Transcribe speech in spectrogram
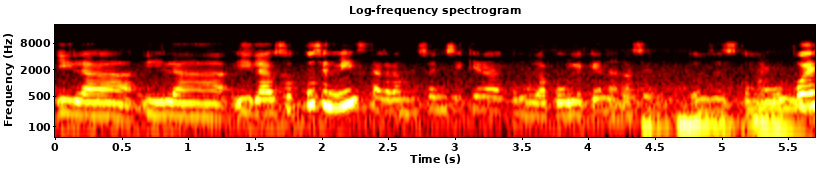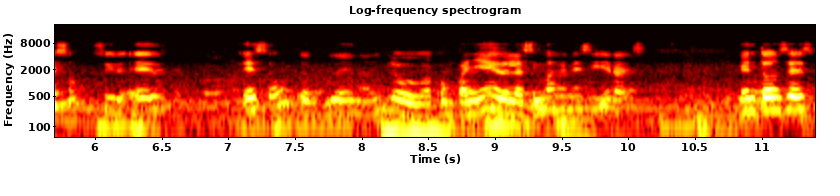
y la, y la, y la supuse en mi Instagram, o sea, ni siquiera como la publiqué nada. Entonces, como fue eso, es eso, que lo acompañé de las imágenes y era eso. Entonces,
